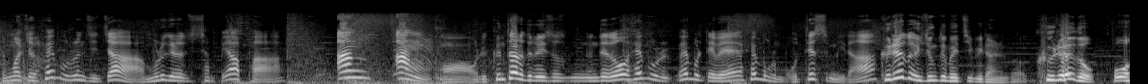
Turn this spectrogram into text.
정말 저 회불은 진짜 아무리 그래도 참 뼈아파 앙 앙. 어 우리 근타로 들어있었는데도 회불 회불 때문에 회복을 못했습니다. 그래도 이 정도 맷집이라는 거. 그래도. 와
